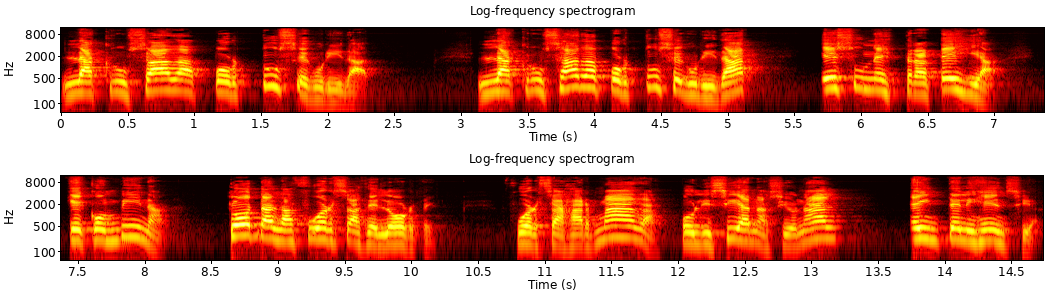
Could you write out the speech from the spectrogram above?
la cruzada por tu seguridad. La cruzada por tu seguridad es una estrategia que combina todas las fuerzas del orden, Fuerzas Armadas, Policía Nacional e Inteligencia,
